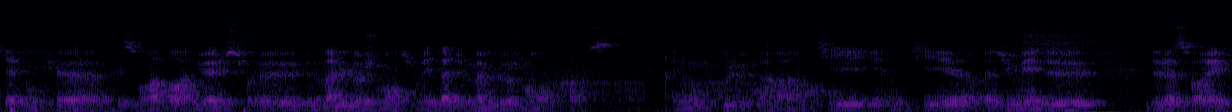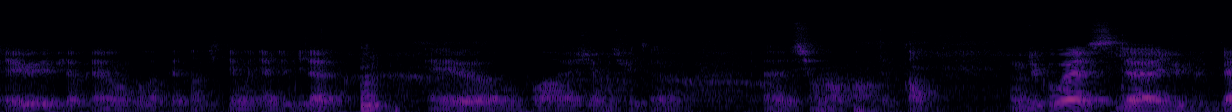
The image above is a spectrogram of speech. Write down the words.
qui a donc euh, fait son rapport annuel sur le, le mal logement, sur l'état du mal logement en France. Et donc du coup, je vais faire un petit, un petit euh, résumé de, de la soirée qu'il y a eu, et puis après, on aura peut-être un petit témoignage de Bilal, et euh, on pourra réagir ensuite euh, euh, si on a encore un peu de temps. Donc du coup, ouais, il y a eu la,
